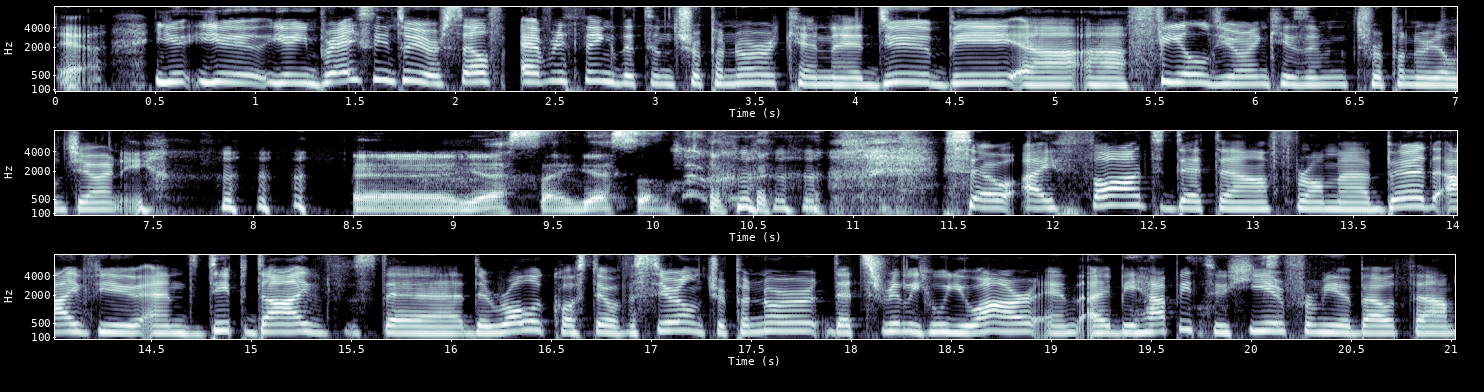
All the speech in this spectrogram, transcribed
yeah. You you you embrace into yourself everything that entrepreneur can uh, do be uh, uh, feel during his entrepreneurial journey. Uh, yes i guess so. So i thought that uh, from a bird eye view and deep dives the the roller coaster of a serial entrepreneur that's really who you are and i'd be happy to hear from you about uh,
